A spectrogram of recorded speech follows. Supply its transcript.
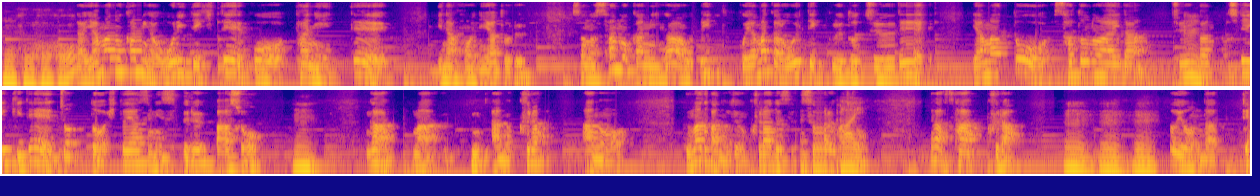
ほうほうほうほうだから山の神が降りてきて、こう、田に行って、稲穂に宿る。その佐の神が降りこう山から降りてくる途中で、山と里の間、中間の地域でちょっと一休みする場所うん。が、まあ、あの、蔵、あの、馬とか乗る蔵ですよね、座る場所。はいが、桜うんうんうん。と呼んだって。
